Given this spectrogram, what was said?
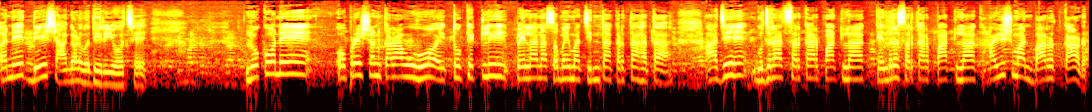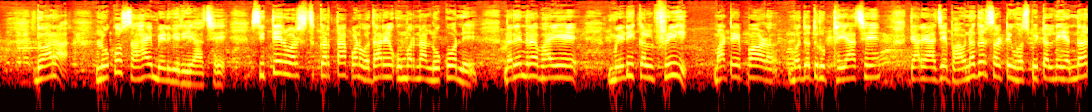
અને દેશ આગળ વધી રહ્યો છે. લોકોને ઓપરેશન કરાવવું હોય તો કેટલી પહેલાના સમયમાં ચિંતા કરતા હતા. આજે ગુજરાત સરકાર પાંચ લાખ, કેન્દ્ર સરકાર પાંચ લાખ આયુષ્માન ભારત કાર્ડ દ્વારા લોકો સહાય મેળવી રહ્યા છે. સિત્તેર વર્ષ કરતાં પણ વધારે ઉંમરના લોકોને નરેન્દ્રભાઈએ મેડિકલ ફ્રી માટે પણ મદદરૂપ થયા છે. ત્યારે આજે ભાવનગર સર્ટી હોસ્પિટલની અંદર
